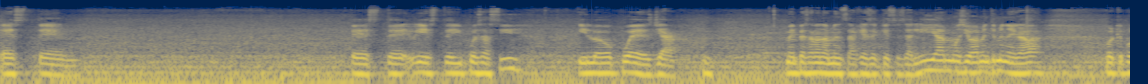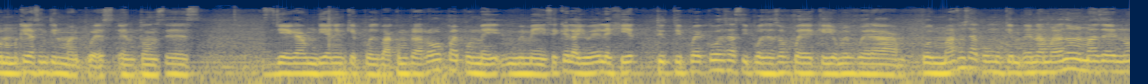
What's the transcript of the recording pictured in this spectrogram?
Este. Este, este, y pues así. Y luego pues ya. Me empezaron a dar mensajes de que si salíamos. Y obviamente me negaba. Porque pues no me quería sentir mal, pues. Entonces llega un día en el que pues va a comprar ropa y pues me, me dice que le ayude a elegir tipo de cosas y pues eso fue que yo me fuera pues más, o sea, como que enamorándome más de él, ¿no?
